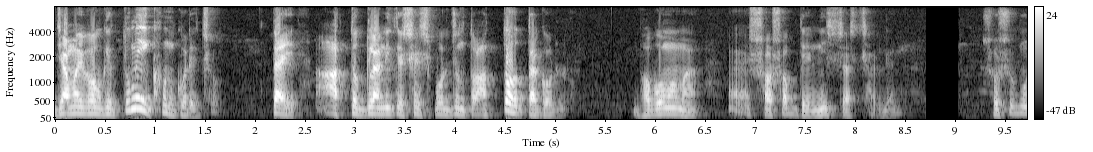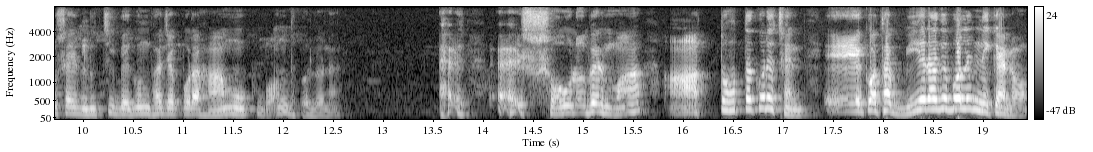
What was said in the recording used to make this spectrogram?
জামাইবাবুকে তুমিই খুন করেছ। তাই আত্মগ্লানিতে শেষ পর্যন্ত আত্মহত্যা করল। ভবমামা সশব্দে নিঃশ্বাস ছাড়লেন। শ্বশুরমশাইয়ের লুচি, বেগুন ভাজা পোড়া হাঁ মুখ বন্ধ হলো না। সৌরভের মা আত্মহত্যা করেছেন? এ কথা বিয়ের আগে বলেননি কেন?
